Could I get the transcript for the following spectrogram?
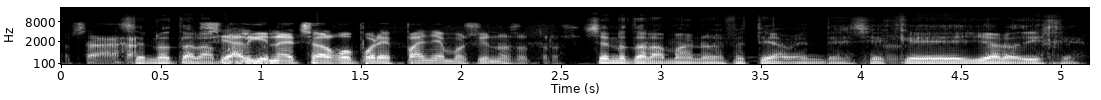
o sea, Se nota la si mano. alguien ha hecho algo por España, hemos sido nosotros. Se nota la mano, efectivamente. Si es que yo ya lo dije.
